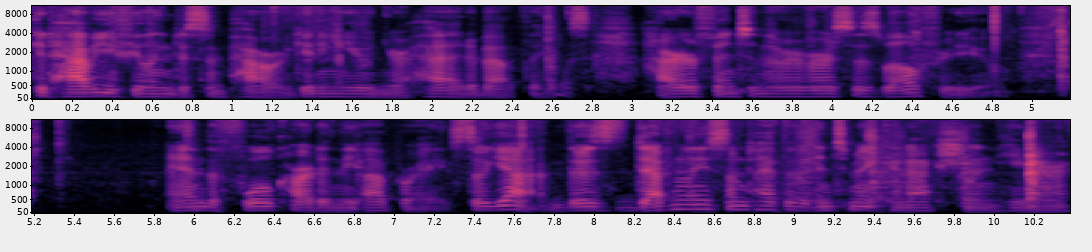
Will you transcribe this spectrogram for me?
could have you feeling disempowered getting you in your head about things. Hierophant in the reverse as well for you and the Fool card in the upright. So yeah, there's definitely some type of intimate connection here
